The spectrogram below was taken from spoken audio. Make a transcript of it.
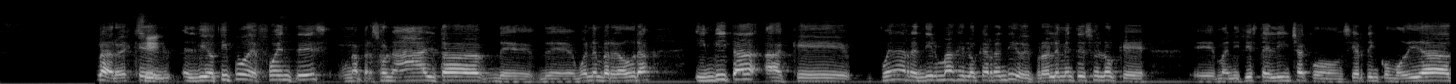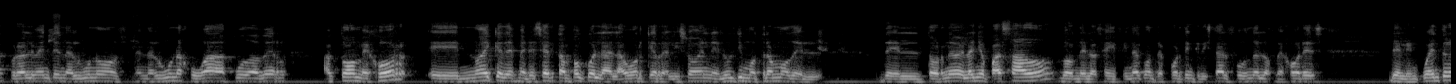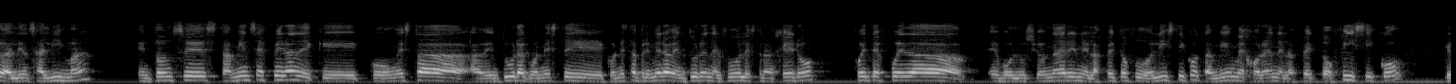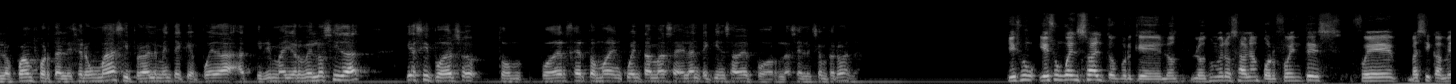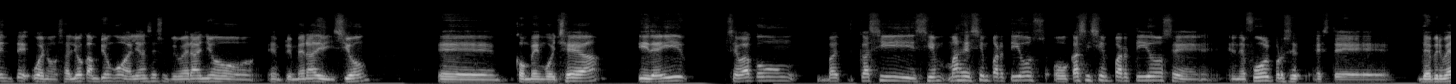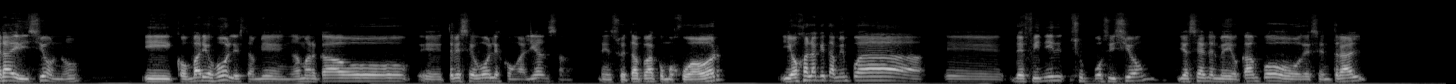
Claro, es que el, biotipo de Fuentes, una persona alta, de, buena envergadura, invita a que pueda rendir más de lo que ha rendido y probablemente eso es lo que eh, manifiesta el hincha con cierta incomodidad, probablemente en, algunos, en algunas jugadas pudo haber actuado mejor. Eh, no hay que desmerecer tampoco la labor que realizó en el último tramo del, del torneo del año pasado, donde la semifinal contra Sporting Cristal fue uno de los mejores del encuentro de Alianza Lima entonces, también se espera de que con esta aventura, con, este, con esta primera aventura en el fútbol extranjero, Fuentes pueda evolucionar en el aspecto futbolístico, también mejorar en el aspecto físico, que lo puedan fortalecer aún más y probablemente que pueda adquirir mayor velocidad y así poder, ser tomado en cuenta más adelante, quién sabe, por la selección peruana. Y es, un, buen salto porque los, los, números hablan por fuentes. Fue básicamente, bueno, salió campeón con Alianza en su primer año en primera división eh, con Bengoechea y de ahí se va con casi 100, más de 100 partidos o casi 100 partidos en, el fútbol este, de primera división, ¿no? Y con varios goles también. Ha marcado 13 eh, goles con Alianza en su etapa como jugador y ojalá que también pueda eh, definir su posición, ya sea en el mediocampo o de central,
